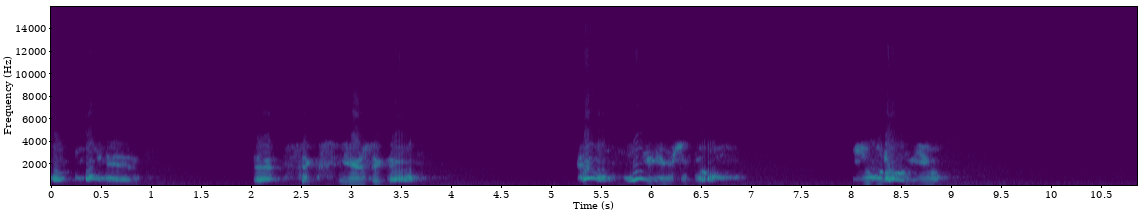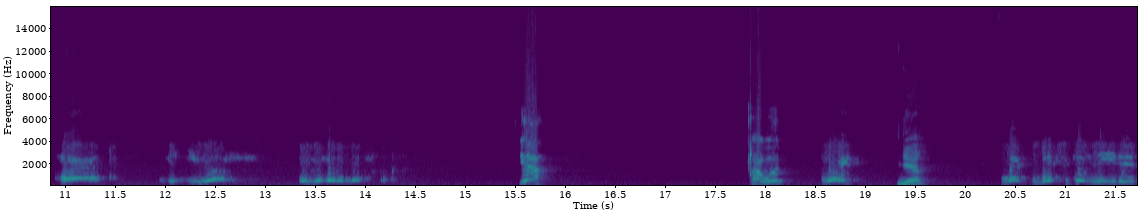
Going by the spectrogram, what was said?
my point is that six years ago, hell, four years ago, you would argue that the U.S. was ahead of Mexico, Yeah, I would. right? Yeah. Me- Mexico needed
